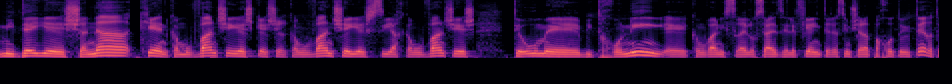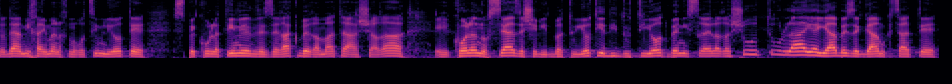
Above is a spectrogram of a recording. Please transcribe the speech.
מדי שנה. כן, כמובן שיש קשר, כמובן שיש שיח, כמובן שיש תיאום ביטחוני, כמובן ישראל עושה את זה לפי האינטרסים שלה פחות או יותר. אתה יודע, מיכאל, אם אנחנו רוצים להיות uh, ספקולטיביים וזה רק ברמת ההשערה, uh, כל הנושא הזה של התבטאויות ידידותיות בין ישראל לרשות, אולי היה בזה גם קצת uh,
